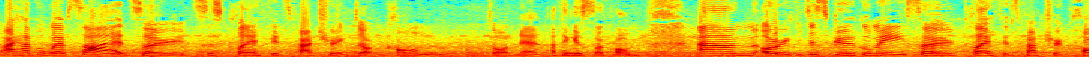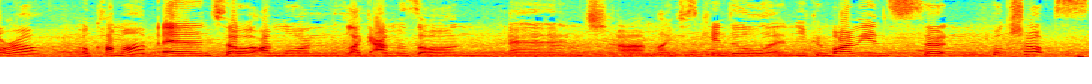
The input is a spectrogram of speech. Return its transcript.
I have a website, so it's just clairefitzpatrick.com or .net, I think it's .com, um, or you can just Google me, so Claire Fitzpatrick Horror will come up, and so I'm on like Amazon and um, like just Kindle, and you can buy me in certain bookshops.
